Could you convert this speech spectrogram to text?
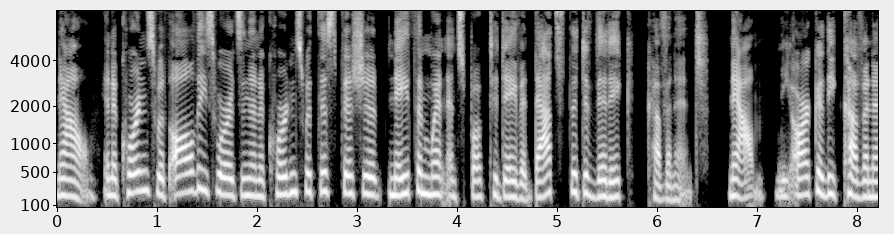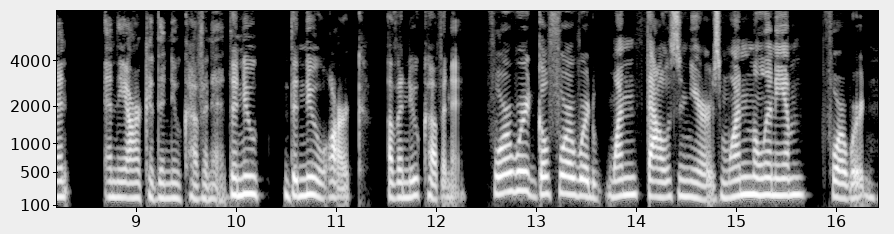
Now, in accordance with all these words and in accordance with this bishop, Nathan went and spoke to David. That's the Davidic covenant. Now, the Ark of the Covenant and the Ark of the New Covenant, the new, the new Ark of a new covenant. Forward, go forward 1,000 years, one millennium forward.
